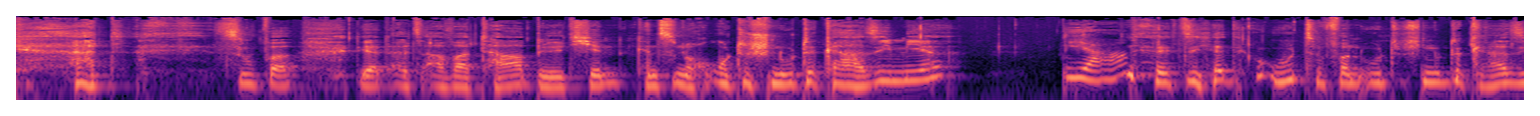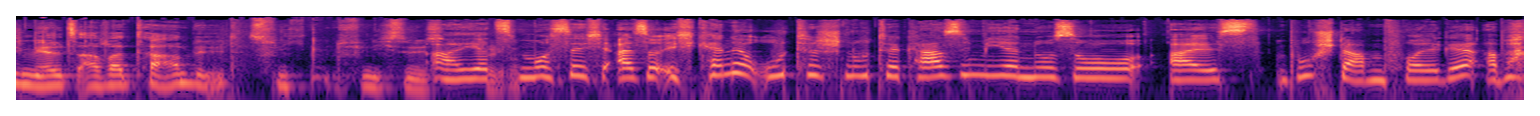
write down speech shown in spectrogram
hat, super, die hat als Avatar-Bildchen, kennst du noch Ute Schnute Kasimir? Ja. Sie hat Ute von Ute Schnute Kasimir als Avatarbild. Das finde ich, find ich süß. Ah, jetzt muss ich, also ich kenne Ute Schnute Kasimir nur so als Buchstabenfolge, aber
